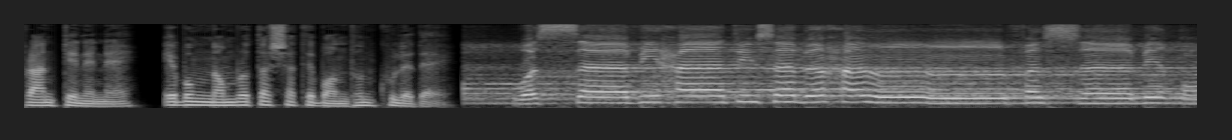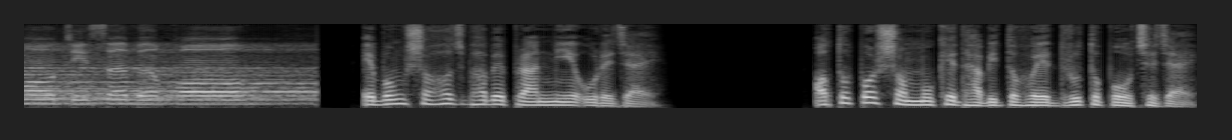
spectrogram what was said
প্রাণ টেনে নেয় এবং নম্রতার সাথে বন্ধন খুলে দেয়। এবং সহজভাবে প্রাণ নিয়ে উড়ে যায়। অতপর সম্মুখে ধাবিত হয়ে দ্রুত পৌঁছে যায়।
